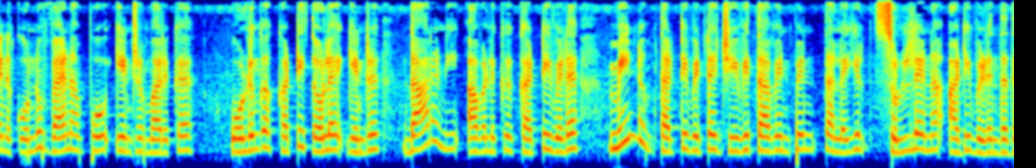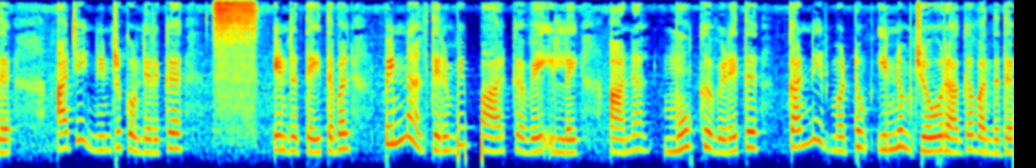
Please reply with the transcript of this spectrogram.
எனக்கு ஒன்றும் வேணாம் போ என்று மறுக்க ஒழுங்க கட்டி தொலை என்று தாரணி அவளுக்கு கட்டிவிட மீண்டும் தட்டிவிட்ட ஜீவிதாவின் பின் தலையில் சுல்லென அடி விழுந்தது. அஜய் நின்று கொண்டிருக்க "ஸ்" என்று தேய்த்தவள் பின்னால் திரும்பி பார்க்கவே இல்லை. ஆனால் மூக்கு விடைத்து கண்ணீர் மட்டும் இன்னும் ஜோராக வந்தது.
